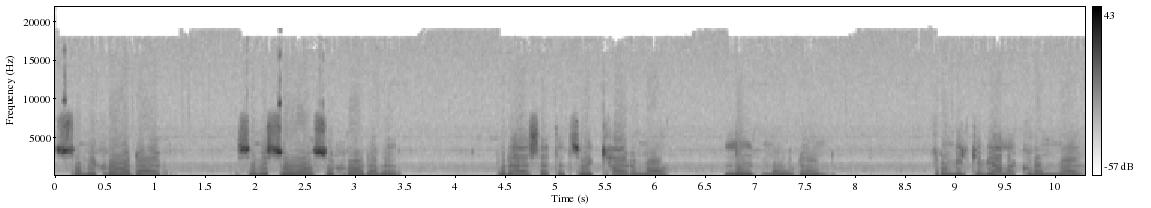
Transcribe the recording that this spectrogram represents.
Som vi skördar, som vi sår så skördar vi. På det här sättet så är karma livmodern från vilken vi alla kommer.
